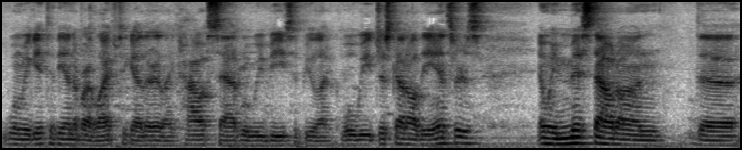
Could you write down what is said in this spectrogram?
when we get to the end of our life together, like how sad would we be to be like, well, we just got all the answers and we missed out on the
